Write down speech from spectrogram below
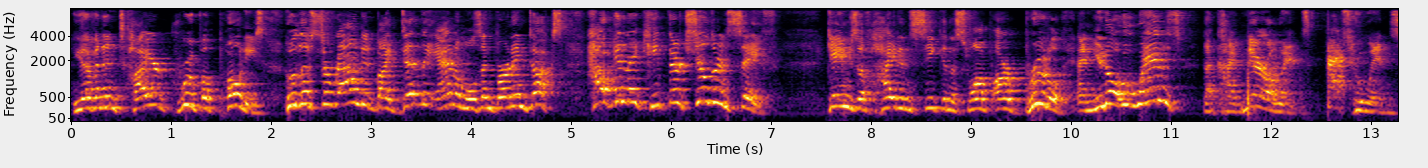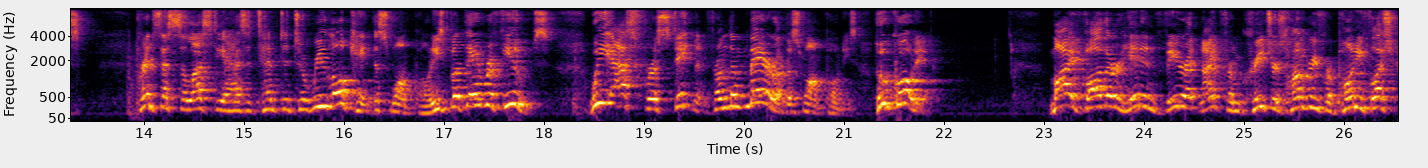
You have an entire group of ponies who live surrounded by deadly animals and burning ducks. How can they keep their children safe? Games of hide and seek in the swamp are brutal, and you know who wins? The Chimera wins. That's who wins. Princess Celestia has attempted to relocate the swamp ponies, but they refuse. We asked for a statement from the mayor of the swamp ponies, who quoted, My father hid in fear at night from creatures hungry for pony flesh,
